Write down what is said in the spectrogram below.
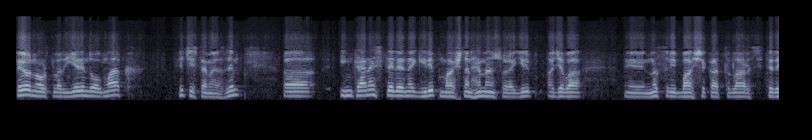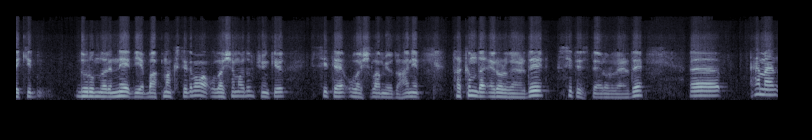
Feyenoord'ların yerinde olmak hiç istemezdim. Ee, internet sitelerine girip maçtan hemen sonra girip acaba e, nasıl bir başlık attılar, sitedeki durumları ne diye bakmak istedim ama ulaşamadım çünkü site ulaşılamıyordu. Hani takım da error verdi, sitesi de error verdi. Ee, hemen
